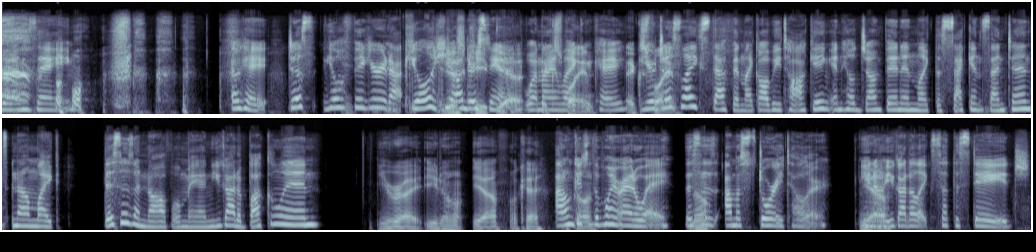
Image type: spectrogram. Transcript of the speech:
what I'm saying. Okay, just you'll mm, figure it out. You'll you Just keep- understand yeah, when I like. explain, Okay, you're explain. just like Stefan. Like I'll be talking and he'll jump in in like the second sentence, and I'm like, "This is a novel, man. You got to buckle in." You're right. You don't. Yeah. Okay. I don't get to the point right away. This No. is I'm a storyteller. You know, you got to like set the stage.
